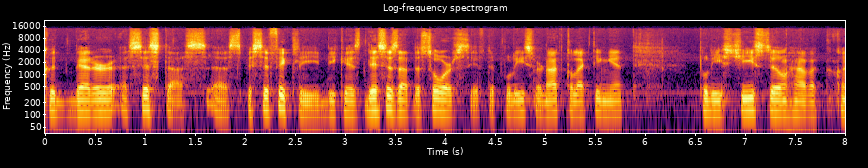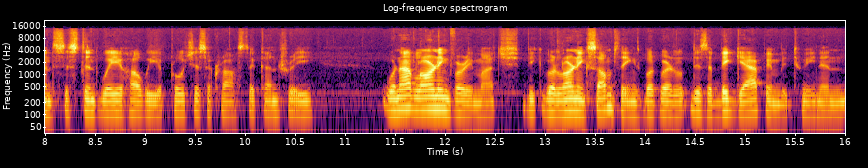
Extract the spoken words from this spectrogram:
could better assist us uh, specifically because this is at the source. If the police are not collecting it, police chiefs still have a consistent way of how we approach this across the country. We're not learning very much. We're learning some things, but there's a big gap in between. And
